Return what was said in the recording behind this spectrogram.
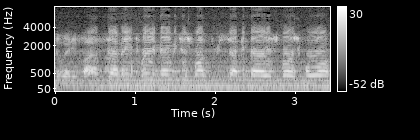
285. 173, maybe just one through secondaries, first floor.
